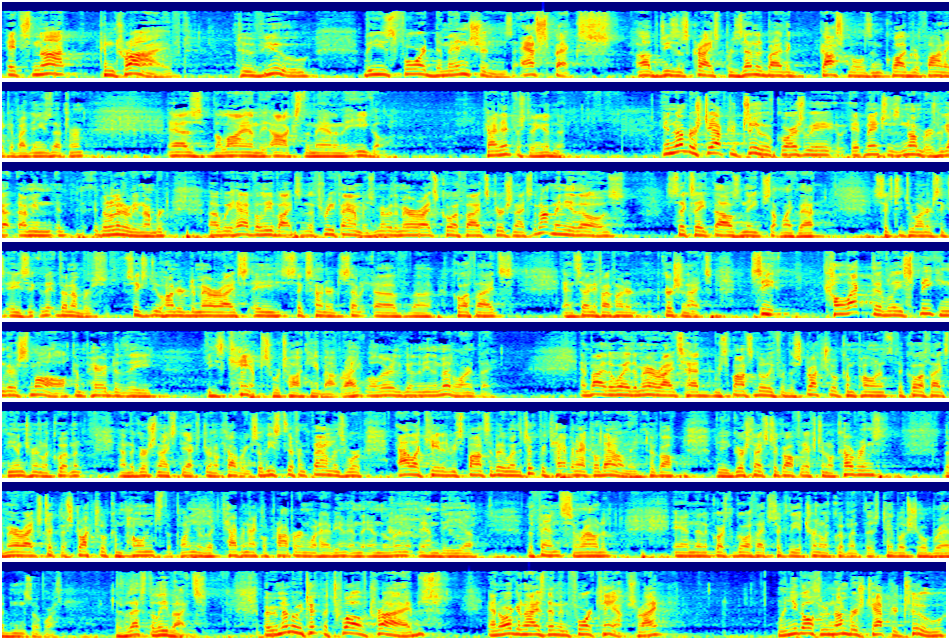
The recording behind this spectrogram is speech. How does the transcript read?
it's not contrived to view these four dimensions, aspects of Jesus Christ, presented by the Gospels in quadraphonic, if I can use that term, as the lion, the ox, the man, and the eagle. Kind of interesting, isn't it? In Numbers chapter 2, of course, we, it mentions numbers. We got, I mean, they're literally numbered. Uh, we have the Levites and the three families. Remember the Merarites, Kohathites, Gershonites. There are not many of those. Six, 8,000 each, something like that. 6,200, 686, the numbers. 6,200 Merarites, 8,600 of uh, Kohathites, and 7,500 Gershonites. See, collectively speaking, they're small compared to the, these camps we're talking about, right? Well, they're going to be in the middle, aren't they? And by the way, the Merarites had responsibility for the structural components, the Kohathites, the internal equipment, and the Gershonites, the external covering. So these different families were allocated responsibility. When they took the tabernacle down, they took off, the Gershonites took off the external coverings. The Merarites took the structural components, the, you know, the tabernacle proper and what have you, and the, and the, and the, uh, the fence around it. And then, of course, the Kohathites took the eternal equipment, the table of showbread, and so forth. So that's the Levites. But remember, we took the 12 tribes and organized them in four camps, right? When you go through Numbers chapter 2,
